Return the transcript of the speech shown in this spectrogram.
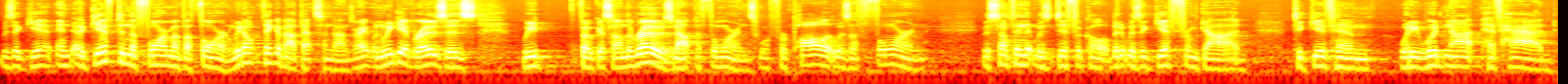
Was a gift, and a gift in the form of a thorn. We don't think about that sometimes, right? When we give roses, we focus on the rose, not the thorns. Well, for Paul, it was a thorn. It was something that was difficult, but it was a gift from God to give him what he would not have had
